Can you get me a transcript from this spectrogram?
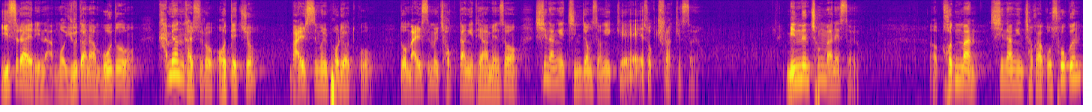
이스라엘이나 뭐 유다나 모두 가면 갈수록 어땠죠? 말씀을 버렸고 또 말씀을 적당히 대하면서 신앙의 진정성이 계속 추락했어요. 믿는 척만 했어요. 어, 겉만 신앙인 척하고 속은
